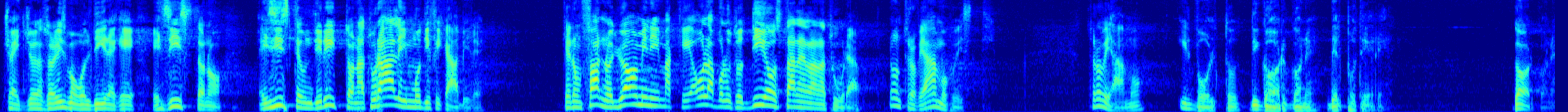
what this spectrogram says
cioè il giusnaturalismo vuol dire che esistono, esiste un diritto naturale immodificabile, che non fanno gli uomini ma che o l'ha voluto Dio o sta nella natura. Non troviamo questi, troviamo il volto di Gorgone del potere. Gorgone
